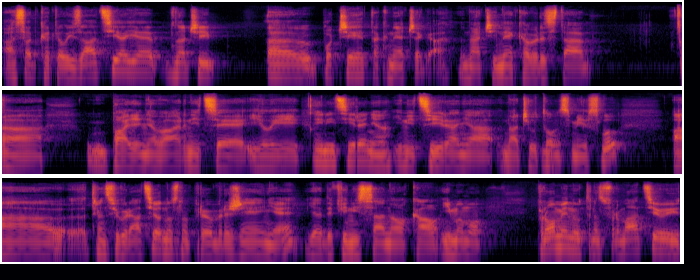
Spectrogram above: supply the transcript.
a sad katalizacija je, znači, uh, početak nečega, znači neka vrsta uh, paljenja varnice ili iniciranja. Iniciranja, znači u tom smislu. A transfiguracija, odnosno preobraženje je definisano kao imamo promenu, transformaciju i,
